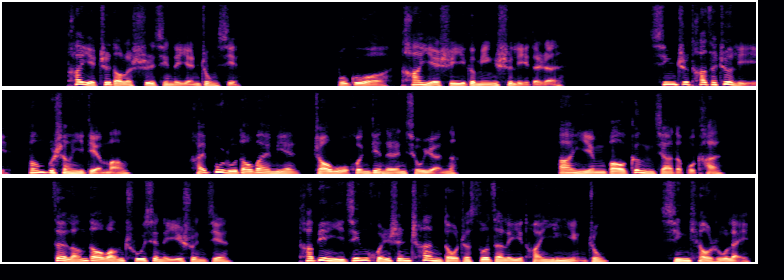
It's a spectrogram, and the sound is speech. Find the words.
她也知道了事情的严重性。不过她也是一个明事理的人，心知他在这里帮不上一点忙，还不如到外面找武魂殿的人求援呢。暗影豹更加的不堪，在狼道王出现的一瞬间，他便已经浑身颤抖着缩在了一团阴影中，心跳如雷。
